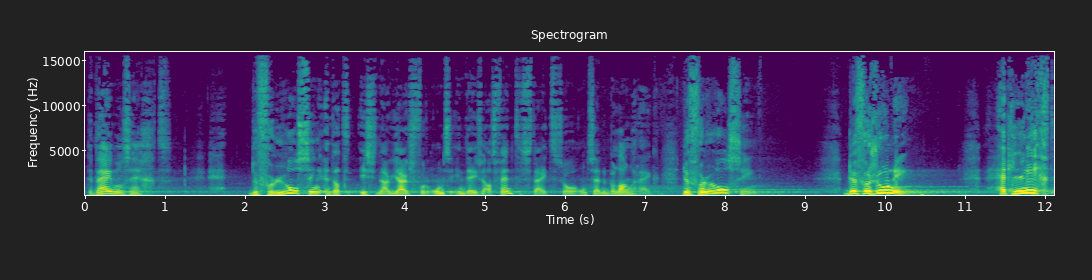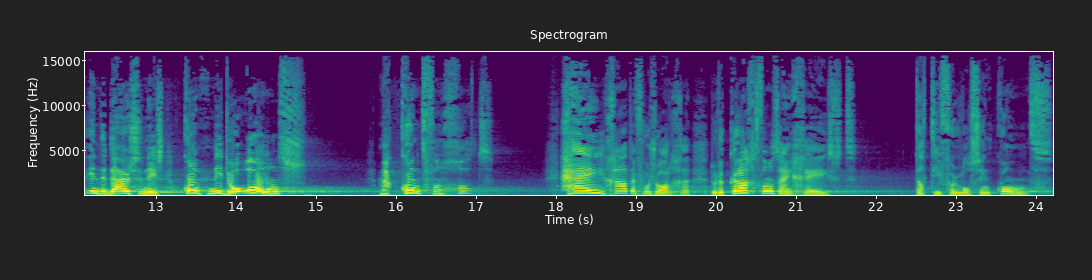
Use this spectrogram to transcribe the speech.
De Bijbel zegt, de verlossing, en dat is nou juist voor ons in deze adventestijd zo ontzettend belangrijk. De verlossing de verzoening. Het licht in de duisternis komt niet door ons, maar komt van God. Hij gaat ervoor zorgen, door de kracht van zijn geest, dat die verlossing komt.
